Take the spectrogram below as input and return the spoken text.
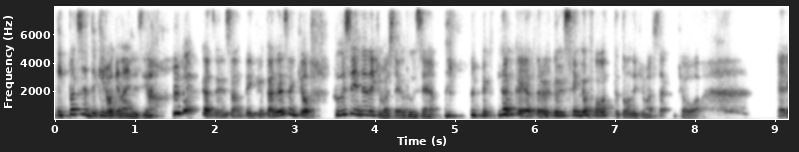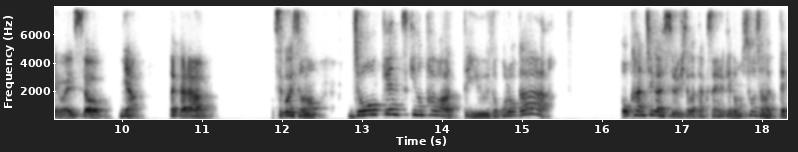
一発でできるわけないんですよ。かずえさん、提供。かずえさん、今日、風船出てきましたよ、風船。なんかやったら風船がポーって飛んできました、今日は。Anyway, so, yeah.、だから、すごいその、条件付きのパワーっていうところが、を勘違いする人がたくさんいるけども、そうじゃなくて、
